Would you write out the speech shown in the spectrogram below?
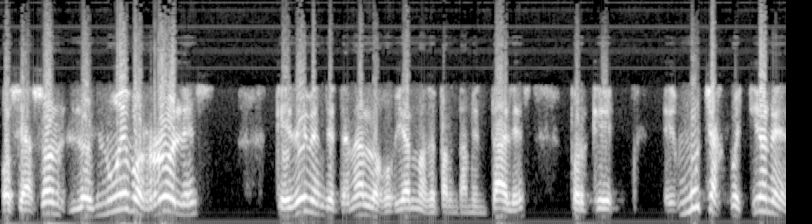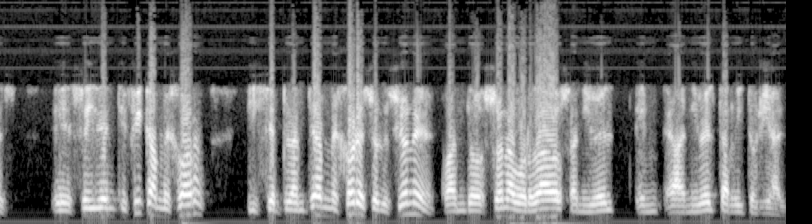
O sea, son los nuevos roles que deben de tener los gobiernos departamentales, porque eh, muchas cuestiones eh, se identifican mejor y se plantean mejores soluciones cuando son abordados a nivel a nivel territorial.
